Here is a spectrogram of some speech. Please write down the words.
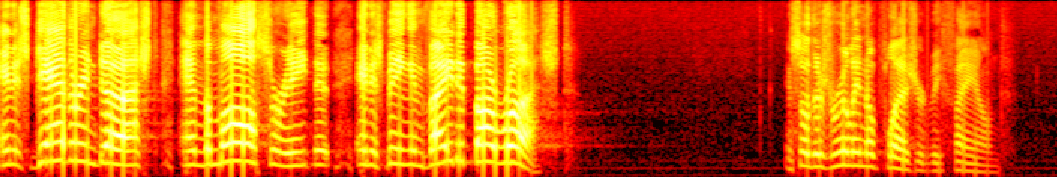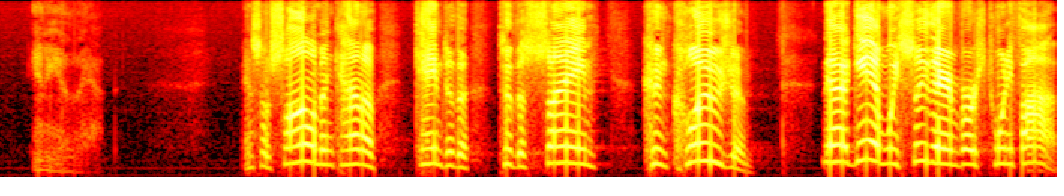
and it's gathering dust, and the moths are eating it, and it's being invaded by rust. And so there's really no pleasure to be found any of that. And so Solomon kind of came to the, to the same conclusion. Now, again, we see there in verse 25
